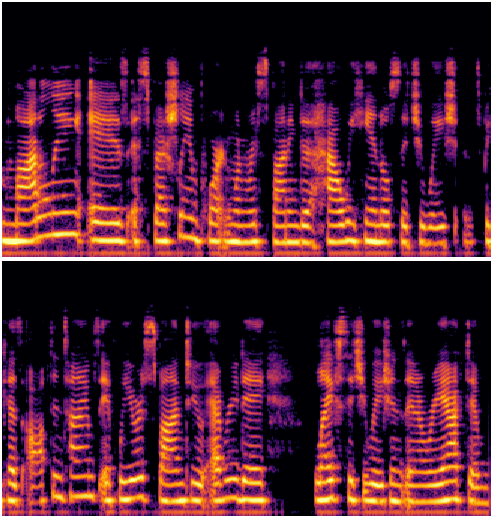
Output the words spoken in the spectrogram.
modeling is especially important when responding to how we handle situations because oftentimes, if we respond to everyday life situations in a reactive,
